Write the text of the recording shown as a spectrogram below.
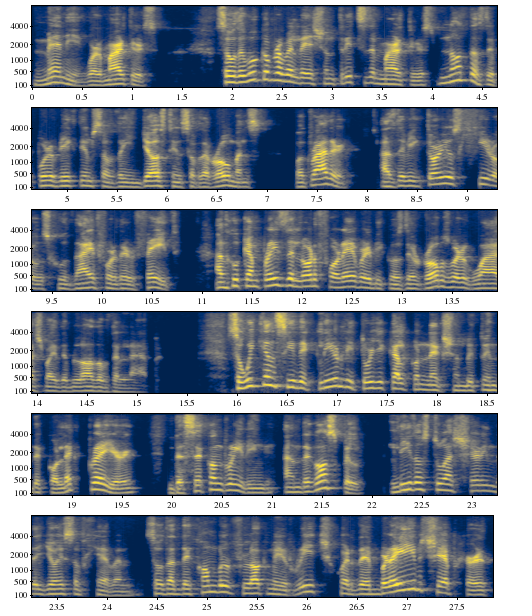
Many were martyrs. So the book of Revelation treats the martyrs not as the poor victims of the injustice of the Romans, but rather as the victorious heroes who died for their faith and who can praise the Lord forever because their robes were washed by the blood of the Lamb. So we can see the clear liturgical connection between the collect prayer, the second reading, and the gospel. Lead us to a share in the joys of heaven, so that the humble flock may reach where the brave shepherd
